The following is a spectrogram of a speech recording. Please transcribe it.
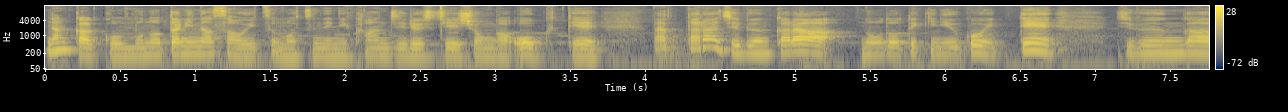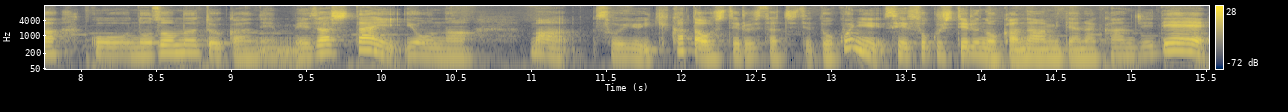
なんかこう物足りなさをいつも常に感じるシチュエーションが多くてだったら自分から能動的に動いて自分がこう望むというかね目指したいようなまあそういう生き方をしてる人たちってどこに生息してるのかなみたいな感じで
